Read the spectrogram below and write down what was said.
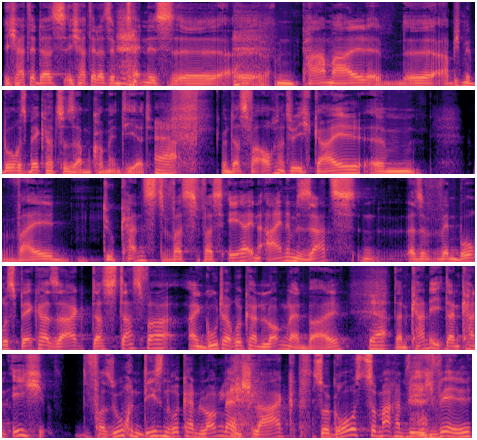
Ich hatte das, ich hatte das im Tennis äh, äh, ein paar Mal, äh, habe ich mit Boris Becker zusammen kommentiert. Ja. Und das war auch natürlich geil. Ähm, weil du kannst, was, was er in einem Satz, also wenn Boris Becker sagt, dass das war ein guter Rückhand Longline Ball, ja. dann kann ich, dann kann ich versuchen, diesen Rückhand Longline Schlag so groß zu machen, wie ich will.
